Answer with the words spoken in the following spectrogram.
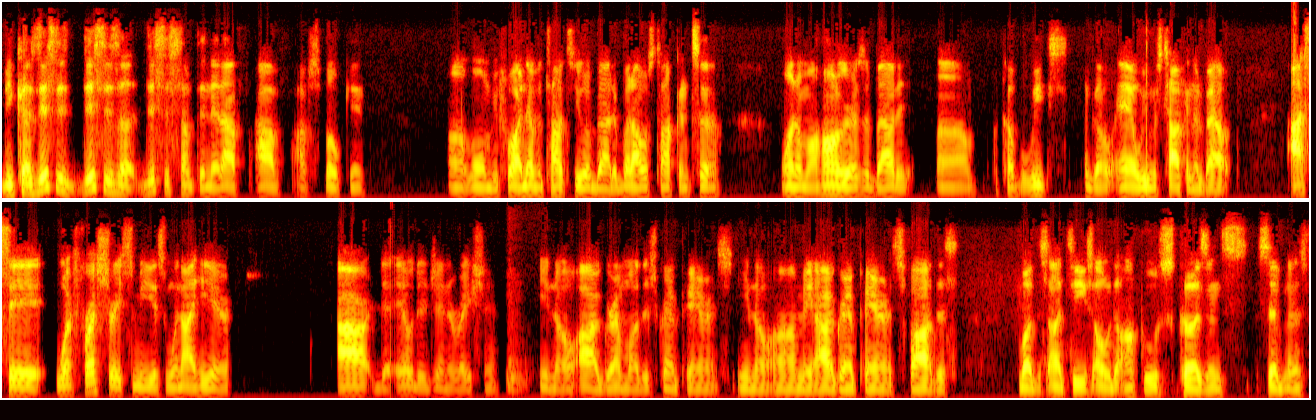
because this is this is a this is something that I've I've I've spoken um, on before. I never talked to you about it, but I was talking to one of my homegirls about it um, a couple weeks ago, and we was talking about. I said what frustrates me is when I hear our the elder generation, you know, our grandmothers, grandparents, you know, um, I mean, our grandparents, fathers, mothers, aunties, older uncles, cousins, siblings,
